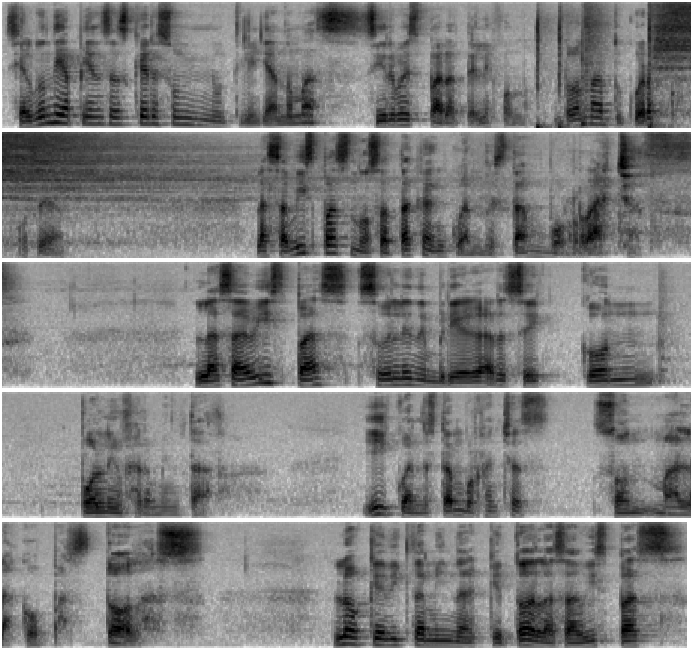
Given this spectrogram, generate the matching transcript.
Si algún día piensas que eres un inútil, ya nomás sirves para teléfono. Dona tu cuerpo. O sea, las avispas nos atacan cuando están borrachas. Las avispas suelen embriagarse con polen fermentado. Y cuando están borrachas son malacopas, todas. Lo que dictamina que todas las avispas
